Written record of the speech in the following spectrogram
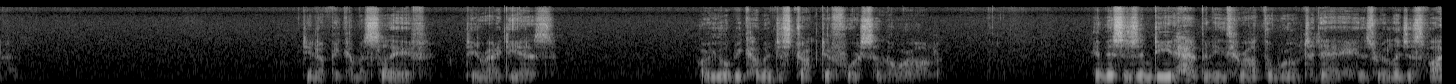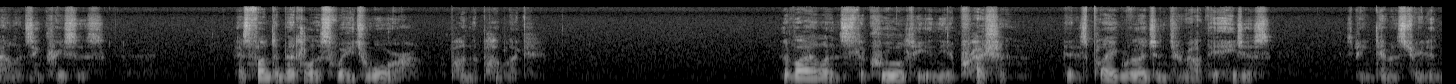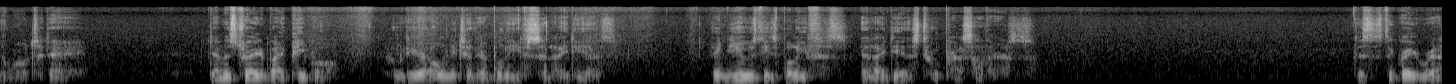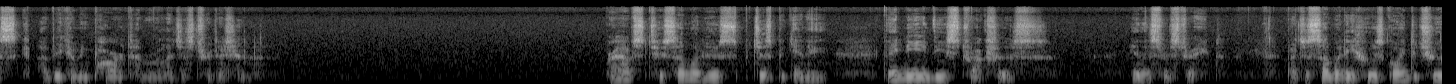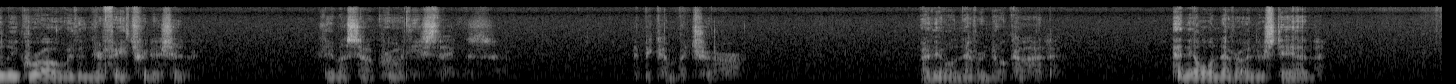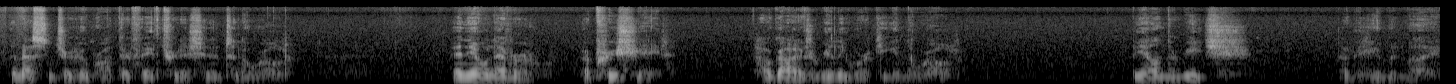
Do not become a slave to your ideas, or you will become a destructive force in the world. And this is indeed happening throughout the world today as religious violence increases, as fundamentalists wage war upon the public. The violence, the cruelty, and the oppression that has plagued religion throughout the ages is being demonstrated in the world today. Demonstrated by people who adhere only to their beliefs and ideas and use these beliefs and ideas to oppress others. This is the great risk of becoming part of a religious tradition. Perhaps to someone who's just beginning, they need these structures in this restraint. But to somebody who's going to truly grow within their faith tradition, they must outgrow these things and become mature. Or they will never know God. And they will never understand the messenger who brought their faith tradition into the world. And they will never appreciate how God is really working in the world beyond the reach of the human mind.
